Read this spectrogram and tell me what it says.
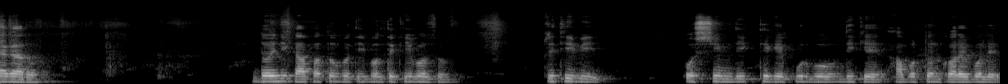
এগারো। দৈনিক আপাতগতি বলতে কী বোঝো? পৃথিবী পশ্চিম দিক থেকে পূর্ব দিকে আবর্তন করে বলে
